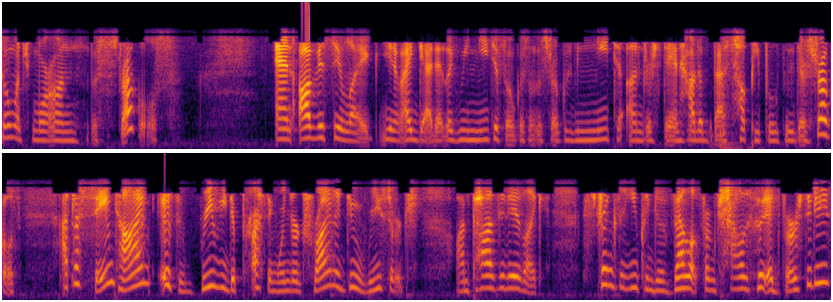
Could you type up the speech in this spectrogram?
so much more on the struggles. And obviously, like, you know, I get it. Like, we need to focus on the struggles. We need to understand how to best help people through their struggles. At the same time, it's really depressing when you're trying to do research on positive, like, strengths that you can develop from childhood adversities,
